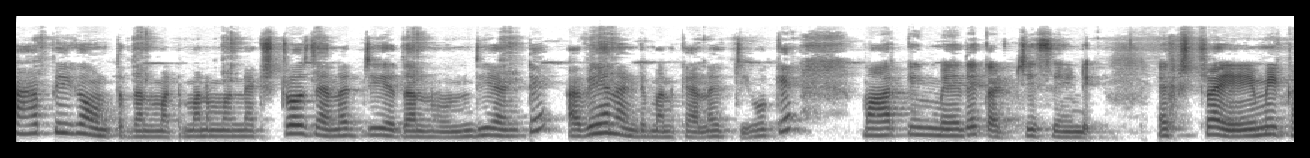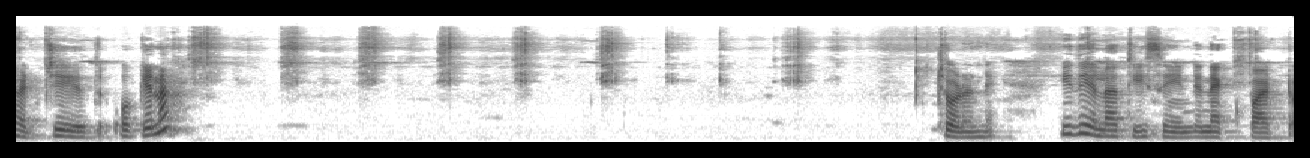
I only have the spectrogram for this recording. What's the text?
హ్యాపీగా ఉంటుంది అనమాట మనం నెక్స్ట్ రోజు ఎనర్జీ ఏదన్నా ఉంది అంటే అవేనండి మనకి ఎనర్జీ ఓకే? మార్కింగ్ మీదే కట్ చేసేయండి. ఎక్స్ట్రా ఏమీ కట్ చేయొద్దు ఓకేనా? చూడండి ఇది ఇలా తీసేయండి నెక్ పార్ట్.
